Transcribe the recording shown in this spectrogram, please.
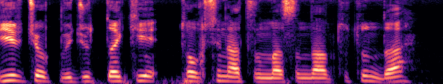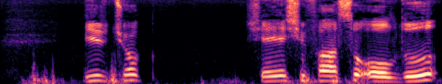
birçok vücuttaki toksin atılmasından tutun da birçok şeye şifası olduğu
